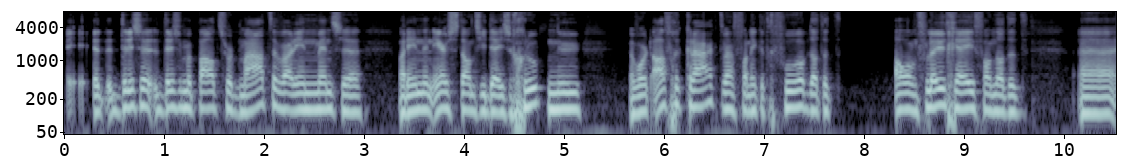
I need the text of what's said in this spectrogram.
het- het- er, is een, er is een bepaald soort mate waarin mensen, waarin in eerste instantie deze groep nu wordt afgekraakt, waarvan ik het gevoel heb dat het al een vleugje heeft van dat het eh,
